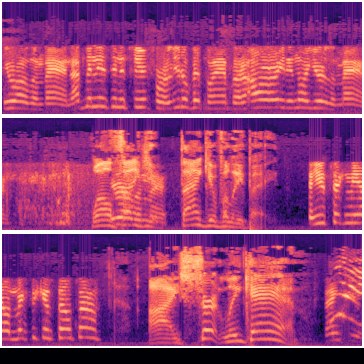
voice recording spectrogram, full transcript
You are the man. I've been listening to you for a little bit, man, but I already know you're the man. Well, You're thank you. man. Thank you, Felipe. Can you take me out Mexican style, Tom? I certainly can. Thank you.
